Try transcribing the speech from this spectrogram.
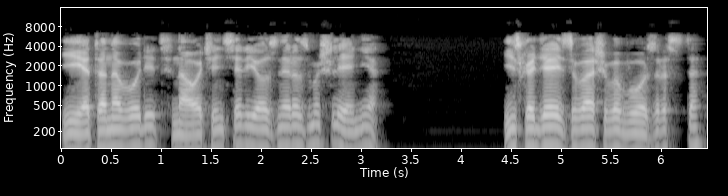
И это наводит на очень серьезные размышления. Исходя из вашего возраста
